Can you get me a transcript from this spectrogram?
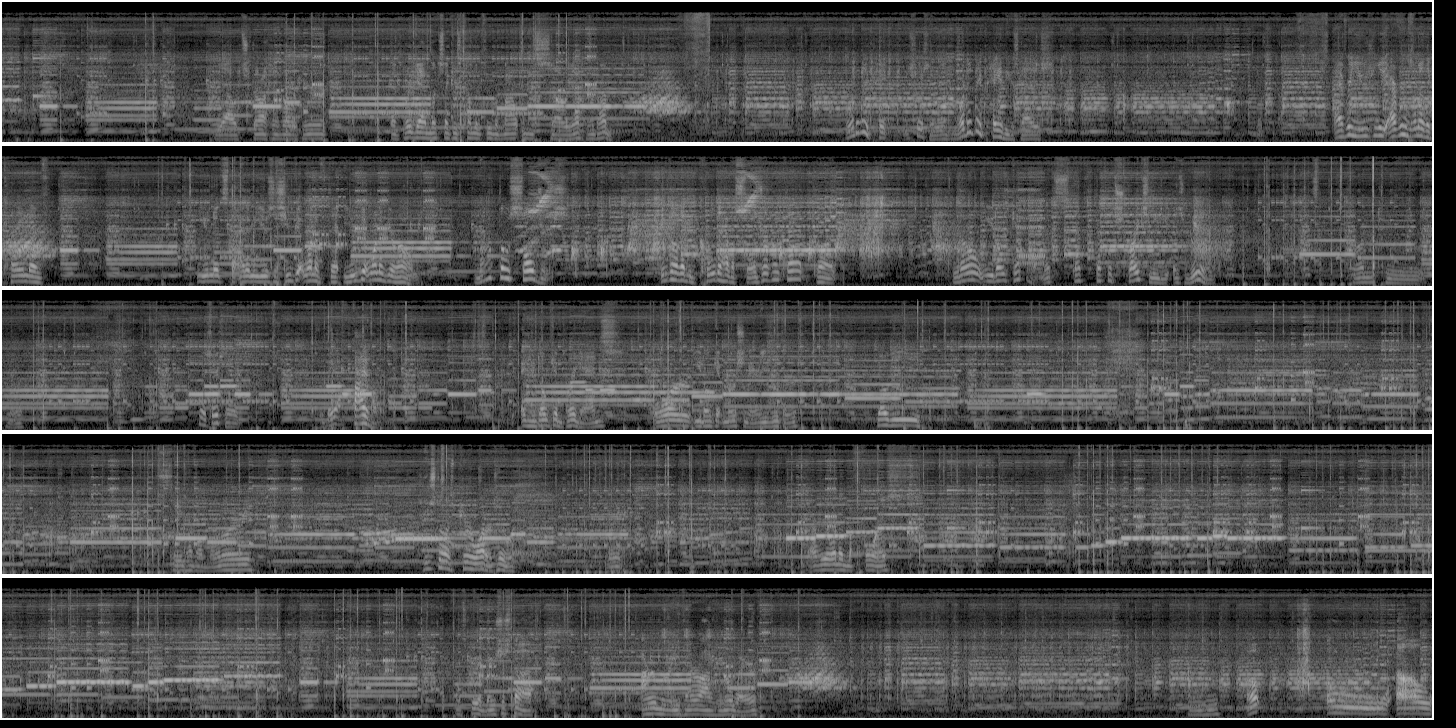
him over here. That brigand looks like he's coming through the mountains, so yeah, we're done. What do they pay? Seriously, what did they pay these guys? Every usually every one of the kind of units the enemy uses, you get one of that. You get one of your own. Not those soldiers. Even though that'd be cool to have a soldier like that, but you know you don't get one. That's that that's what strikes me as weird. One, two, yeah. Yeah, seriously. They got five of them. And you don't get brigands. Or you don't get mercenaries either. Yogi! Still has pure water too. Weird. Everyone in the forest. That's weird. There's just a armory there out of nowhere. Uh,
